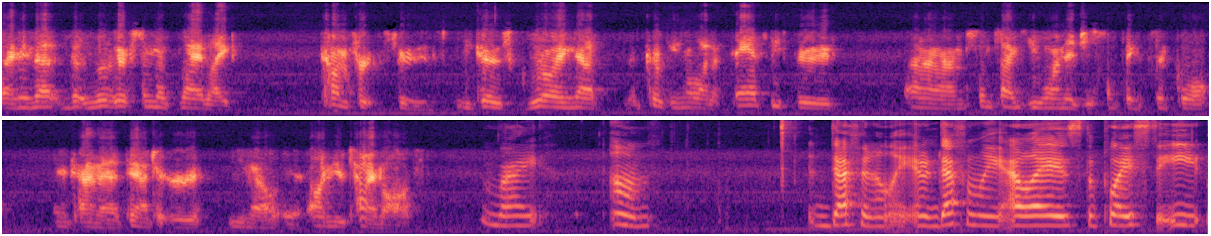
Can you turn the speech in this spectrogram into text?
I mean, that, that those are some of my like comfort foods because growing up cooking a lot of fancy food, um, sometimes you wanted just something simple and kind of down to earth. You know, on your time off. Right. Um definitely. And definitely LA is the place to eat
